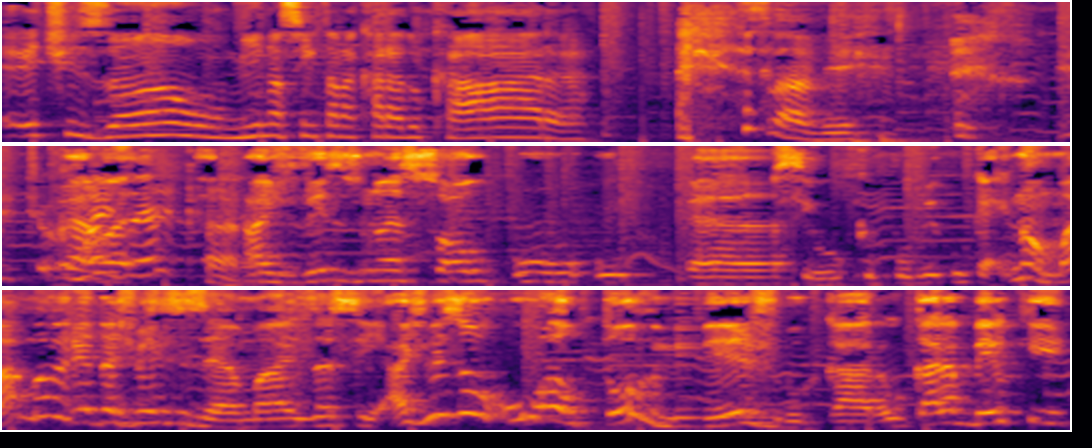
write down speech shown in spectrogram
etizão, mina senta na cara do cara. sabe? Tipo, Cara, Mas é, cara. Às vezes não é só o, o, o, é, assim, o que o público quer. Não, a maioria das vezes é, mas assim, às vezes o, o autor mesmo, cara, o cara meio que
